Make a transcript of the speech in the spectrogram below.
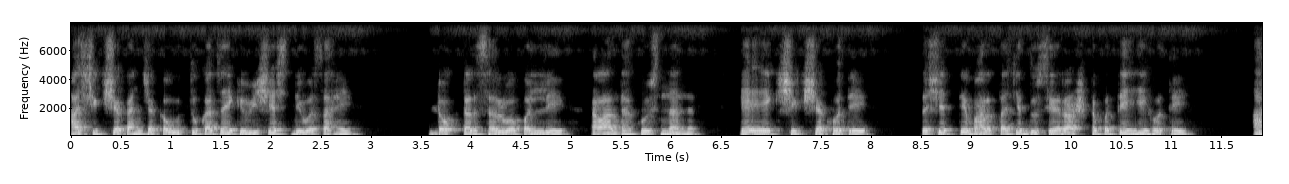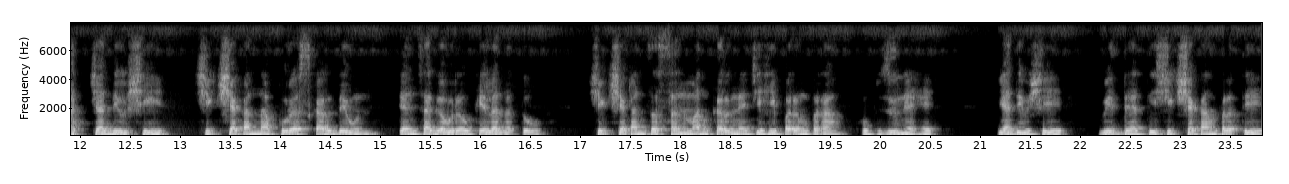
हा शिक्षकांच्या कौतुकाचा एक विशेष दिवस आहे. डॉक्टर सर्वपल्ली राधाकृष्णन हे एक शिक्षक होते. तसेच ते भारताचे दुसरे राष्ट्रपतीही होते. आजच्या दिवशी शिक्षकांना पुरस्कार देऊन त्यांचा गौरव केला जातो. शिक्षकांचा सन्मान करण्याची ही परंपरा खूप जुनी आहे. या दिवशी विद्यार्थी शिक्षकांप्रती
